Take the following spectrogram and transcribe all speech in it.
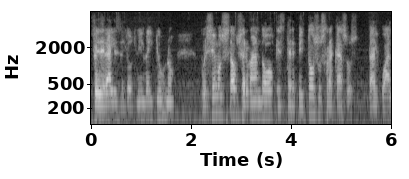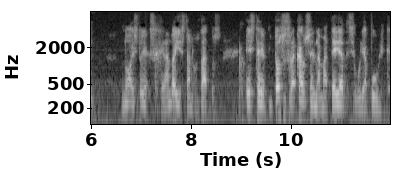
federales del 2021, pues hemos estado observando estrepitosos fracasos, tal cual, no estoy exagerando, ahí están los datos, estrepitosos fracasos en la materia de seguridad pública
